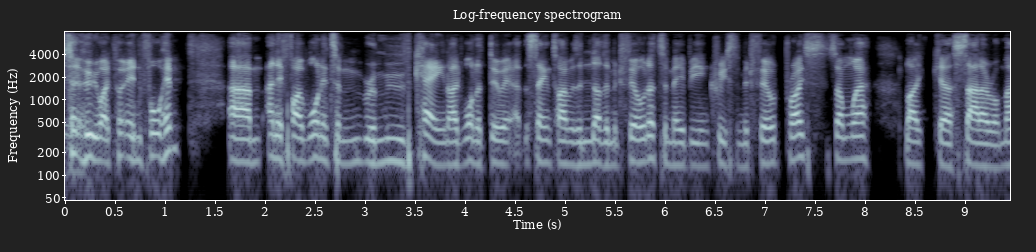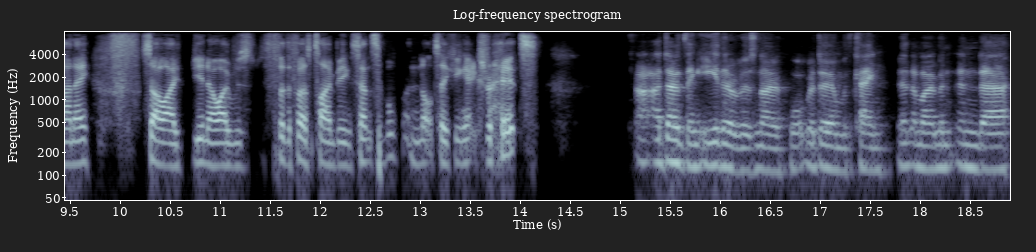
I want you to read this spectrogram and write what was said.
to who I put in for him. Um, and if I wanted to remove Kane, I'd want to do it at the same time as another midfielder to maybe increase the midfield price somewhere, like uh, Salah or Mane. So I, you know, I was for the first time being sensible and not taking extra hits. I I don't think either of us know what we're doing with Kane at the moment, and uh,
